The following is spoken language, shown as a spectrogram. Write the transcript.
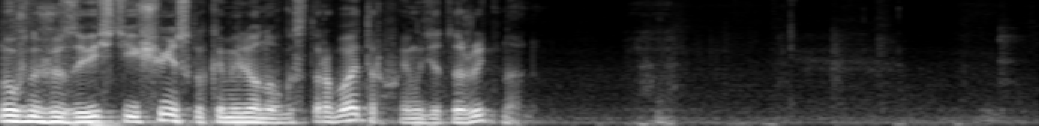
Нужно же завести еще несколько миллионов гастарбайтеров, им где-то жить надо. Ну,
